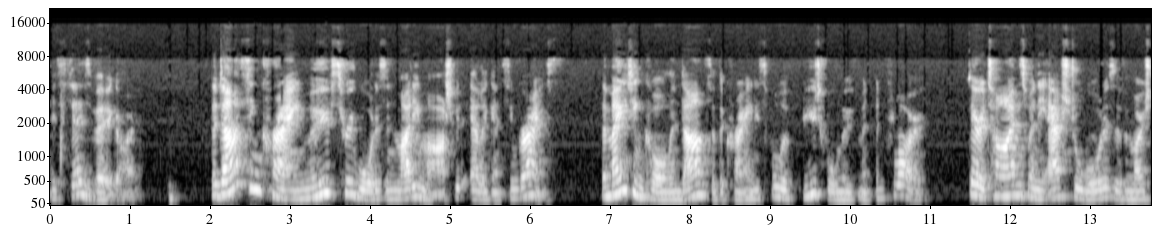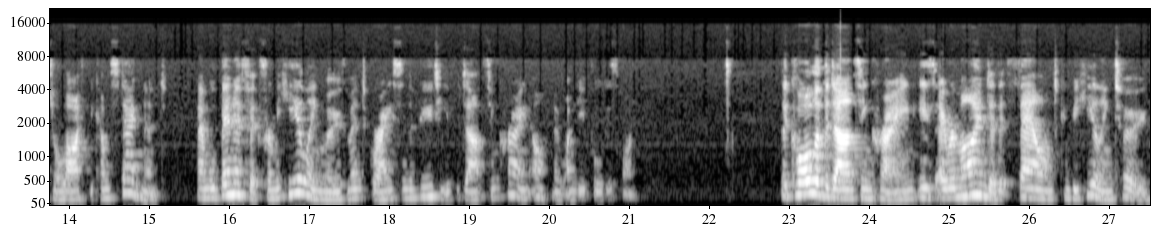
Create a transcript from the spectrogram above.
It says Virgo. The dancing crane moves through waters and muddy marsh with elegance and grace. The mating call and dance of the crane is full of beautiful movement and flow. There are times when the astral waters of emotional life become stagnant and will benefit from a healing movement, grace, and the beauty of the dancing crane. Oh, no wonder you pulled this one. The call of the dancing crane is a reminder that sound can be healing too.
